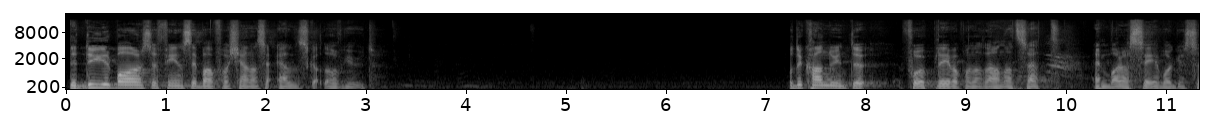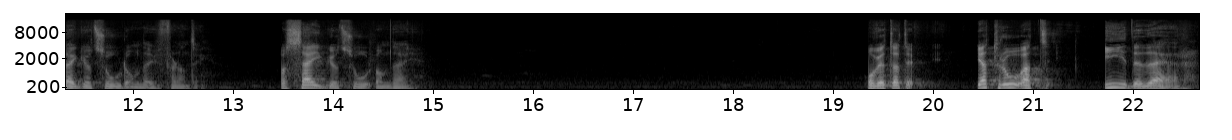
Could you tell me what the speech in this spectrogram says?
Det dyrbaraste finns det bara för att känna sig älskad av Gud. Och det kan du inte få uppleva på något annat sätt än bara se vad säger Guds ord om dig för någonting. Vad säger Guds ord om dig? Och vet du att jag tror att i det där,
